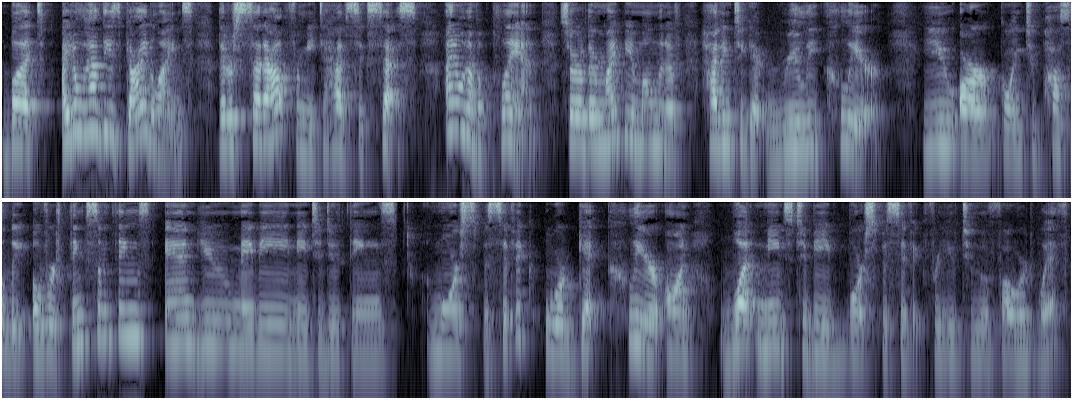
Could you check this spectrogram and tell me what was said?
but I don't have these guidelines that are set out for me to have success. I don't have a plan. So there might be a moment of having to get really clear you are going to possibly overthink some things and you maybe need to do things more specific or get clear on what needs to be more specific for you to move forward with.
